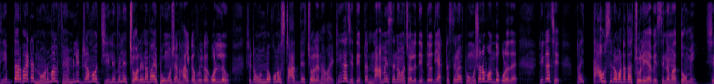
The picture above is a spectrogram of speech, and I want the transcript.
দেবদার ভাই, একটা নর্মাল ফ্যামিলি ড্রামাও যে লেভেলে চলে না ভাই প্রমোশন হালকা ফুলকা করলেও, সেটা অন্য কোনো স্টারদের চলে না ভাই, ঠিক আছে? দেবদার নামে সিনেমা চলে, দেবদা যদি একটা সিনেমায় প্রমোশনও বন্ধ করে দেয়, ঠিক আছে? ভাই, তাও সিনেমাটা তার চলে যাবে সিনেমার দমে। সে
